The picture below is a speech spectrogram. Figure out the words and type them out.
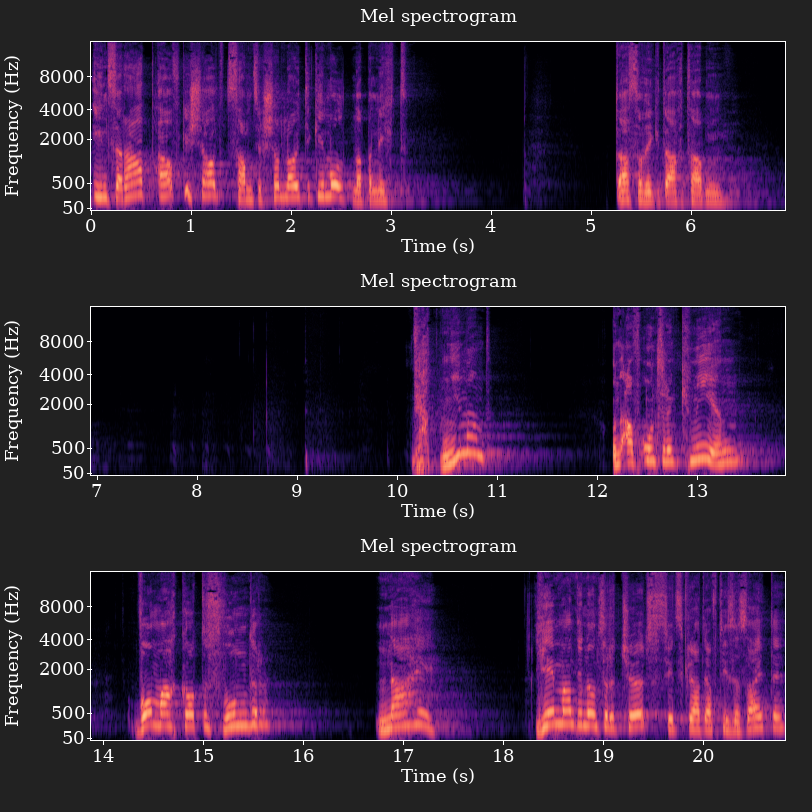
Inserat aufgeschaltet. Es haben sich schon Leute gemolten, aber nicht das, was wir gedacht haben, wir hatten niemand. Und auf unseren Knien, wo macht Gottes Wunder? Nahe. Jemand in unserer Church sitzt gerade auf dieser Seite,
